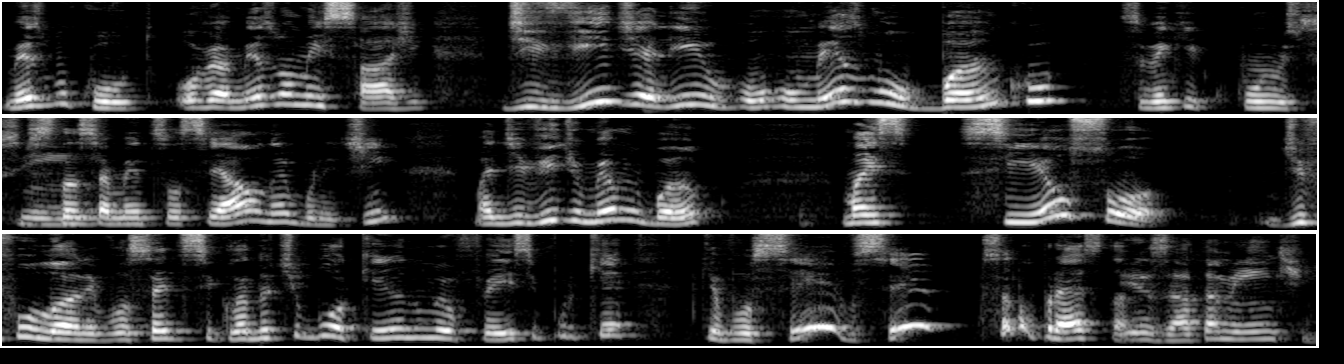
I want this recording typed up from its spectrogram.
mesmo culto, ouve a mesma mensagem, divide ali o, o mesmo banco, se bem que com Sim. distanciamento social, né, bonitinho, mas divide o mesmo banco, mas se eu sou de fulano e você é de ciclano, eu te bloqueio no meu Face porque, porque você, você você não presta. Exatamente.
